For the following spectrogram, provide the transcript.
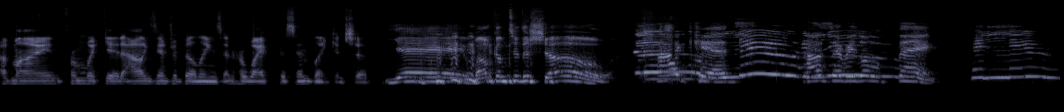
of mine from Wicked, Alexandra Billings, and her wife, Chrisanne Blankenship. Yay! Welcome to the show. Hi, kids. Hello, How's every little thing? Hello.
